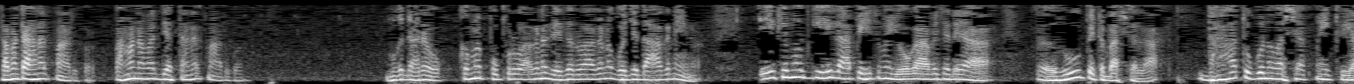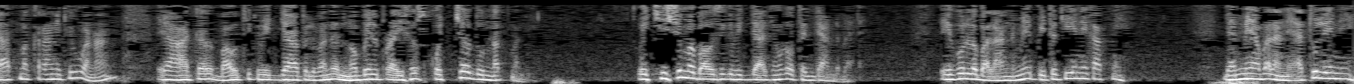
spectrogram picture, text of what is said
කමඨානත් මාරු කරනවා. භාවනා මධ්‍යස්ථානත් මාරු කරනවා. මොකද අර ඔක්කොම පුපුරවාගෙන දෙදරවාගෙන ගොජ දාගෙන එනවා. ඒකෙමුත් ගිහිලා අපි හිතමු යෝගාවචරය රූපෙට බස්සලා ධාතු ගුණ වශයෙන් මේ ක්‍රියාත්මක කරන්න කිව්වනම් එයාට භෞතික විද්‍යාව පිළිබඳ නොබෙල් ප්‍රයිසස් කොච්චර දුන්නත් මදි. ඔය කිසිම භෞතික විද්‍යාඥයෙකුට ඔතෙන්ට යන්න බෑ. ඒගොල්ලෝ බලන්නේ මේ පිට තියෙන එකක් නේ. දැන් මෙයා බලන්නේ ඇතුලේනේ.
